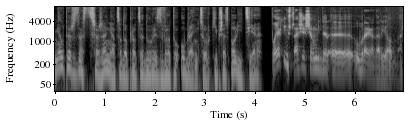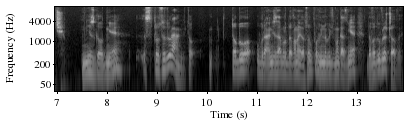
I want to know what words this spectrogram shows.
Miał też zastrzeżenia co do procedury zwrotu ubrań córki przez policję. Po jakimś czasie chciał mi der, e, ubrania Darii oddać. Niezgodnie z procedurami. To, to było ubranie zamordowanej osoby, powinno być w magazynie dowodów rzeczowych.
